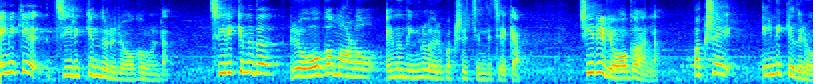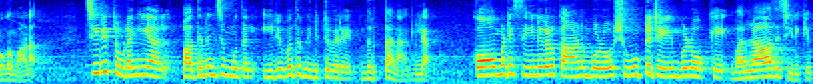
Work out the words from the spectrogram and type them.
എനിക്ക് ചിരിക്കുന്നൊരു രോഗമുണ്ട്. ചിരിക്കുന്നത് രോഗമാണോ എന്ന് നിങ്ങൾ ഒരുപക്ഷെ ചിന്തിച്ചേക്കാം. ചിരി രോഗമല്ല പക്ഷേ എനിക്കത് രോഗമാണ്. ചിരി തുടങ്ങിയാൽ പതിനഞ്ച് മുതൽ ഇരുപത് മിനിറ്റ് വരെ നിർത്താനാകില്ല. കോമഡി സീനുകൾ കാണുമ്പോഴോ ഷൂട്ട് ചെയ്യുമ്പോഴോ ഒക്കെ വല്ലാതെ ചിരിക്കും.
